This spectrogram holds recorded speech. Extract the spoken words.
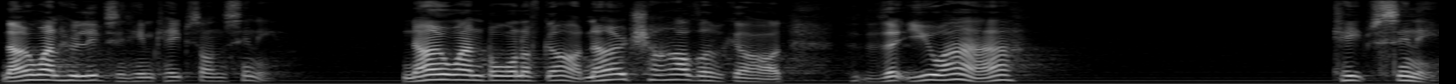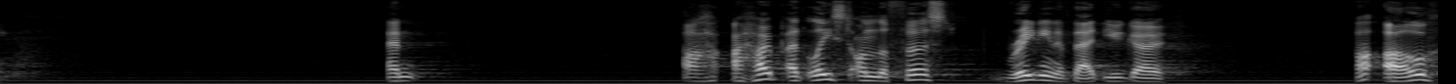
No one who lives in him keeps on sinning. No one born of God, no child of God that you are keeps sinning. And I, hope, at least on the first reading of that, you go, uh oh,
